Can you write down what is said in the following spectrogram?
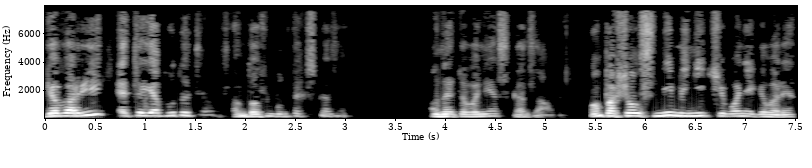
говорит, это я буду делать. Он должен был так сказать. Он этого не сказал. Он пошел с ними, ничего не говоря.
